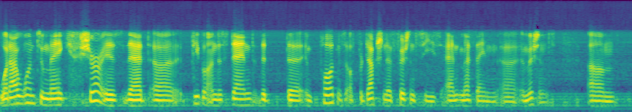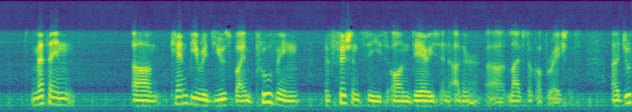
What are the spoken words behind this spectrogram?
what I want to make sure is that uh, people understand the the importance of production efficiencies and methane uh, emissions. Um, methane um, can be reduced by improving efficiencies on dairies and other uh, livestock operations. Uh, Jude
